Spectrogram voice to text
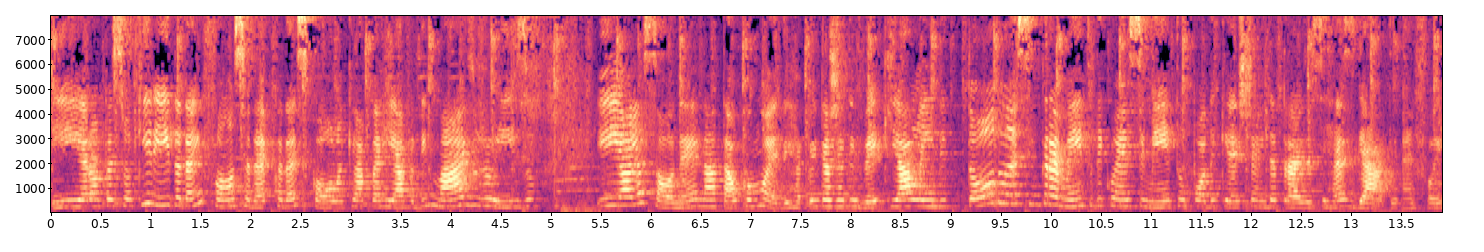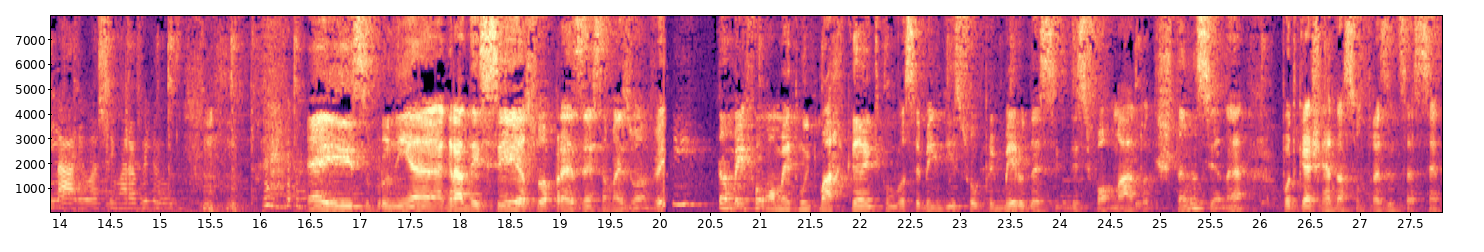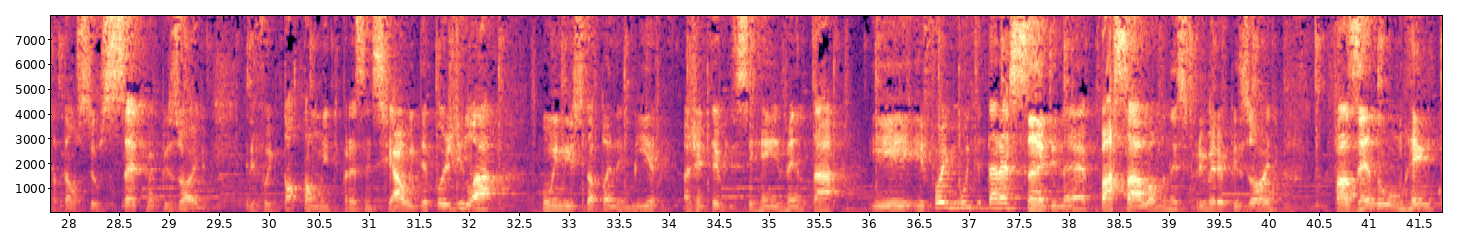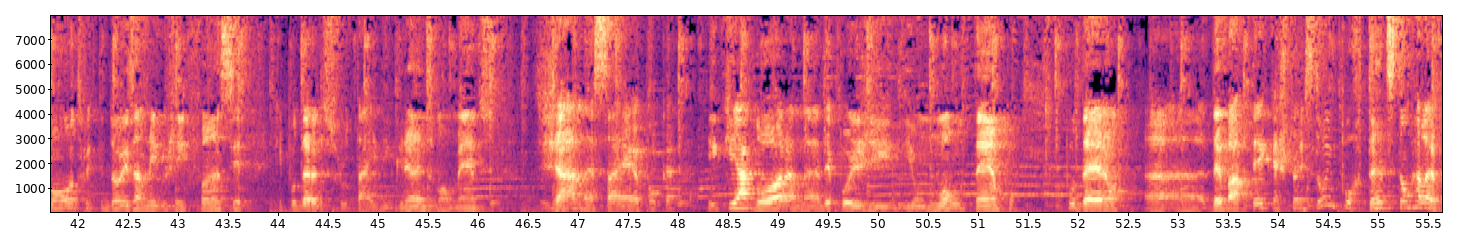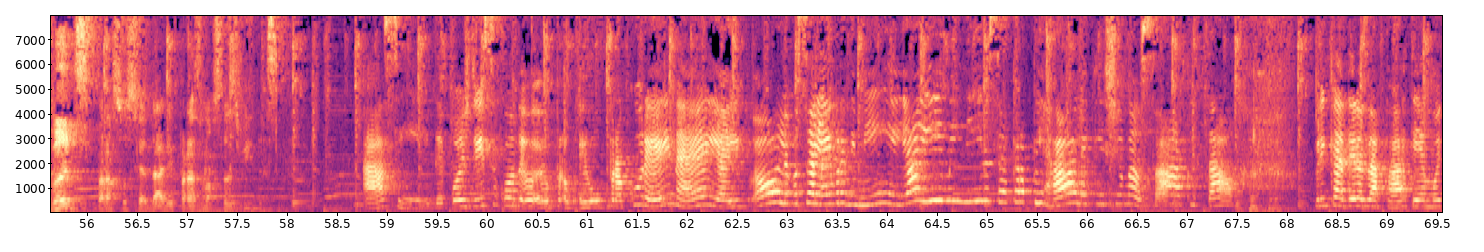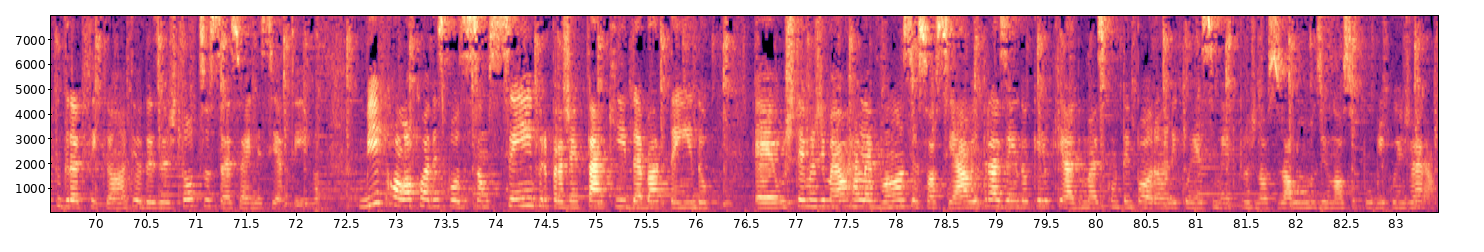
e era uma pessoa querida da infância, da época da escola, que eu aperreava demais o juízo. E olha só, né, Natal como é. De repente a gente vê que além de todo esse incremento de conhecimento, o podcast ainda traz esse resgate, né? Foi hilário, eu achei maravilhoso. é isso, Bruninha. Agradecer a sua presença mais uma vez. Também foi um momento muito marcante, como você bem disse, foi o primeiro desse, desse formato à distância, né? podcast Redação 360 até o seu sétimo episódio ele foi totalmente presencial e depois de lá, com o início da pandemia, a gente teve de se reinventar e, e foi muito interessante, né? Passar logo nesse primeiro episódio fazendo um reencontro entre dois amigos de infância que puderam desfrutar de grandes momentos já nessa época e que agora, né, depois de, de um longo tempo, puderam uh, uh, debater questões tão importantes, tão relevantes para a sociedade e para as nossas vidas. Ah, sim. Depois disso, quando eu, eu, eu, procurei, né? E aí, olha, você lembra de mim? E aí, menina, você é aquela pirralha que encheu meu saco e tal. Brincadeiras à parte, é muito gratificante. Eu desejo todo sucesso à iniciativa. Me coloco à disposição sempre para a gente estar tá aqui debatendo é, os temas de maior relevância social e trazendo aquilo que há de mais contemporâneo e conhecimento para os nossos alunos e o nosso público em geral.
